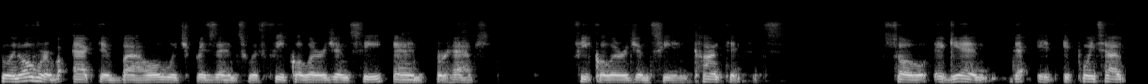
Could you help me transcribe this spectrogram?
to an overactive bowel, which presents with fecal urgency and perhaps fecal urgency incontinence. So again, that it, it points out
